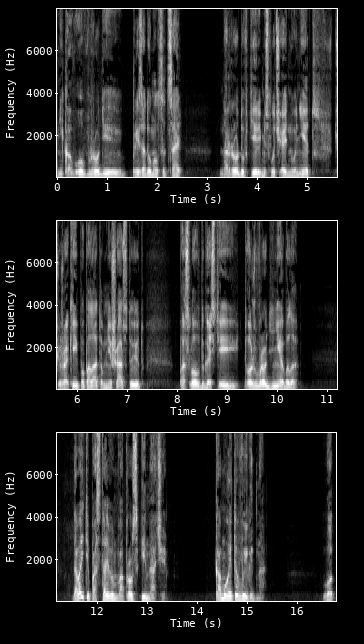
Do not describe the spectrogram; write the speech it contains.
никого вроде, призадумался царь. Народу в тереме случайного нет, чужаки по палатам не шастают, послов до гостей тоже вроде не было. Давайте поставим вопрос иначе. Кому это выгодно? Вот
